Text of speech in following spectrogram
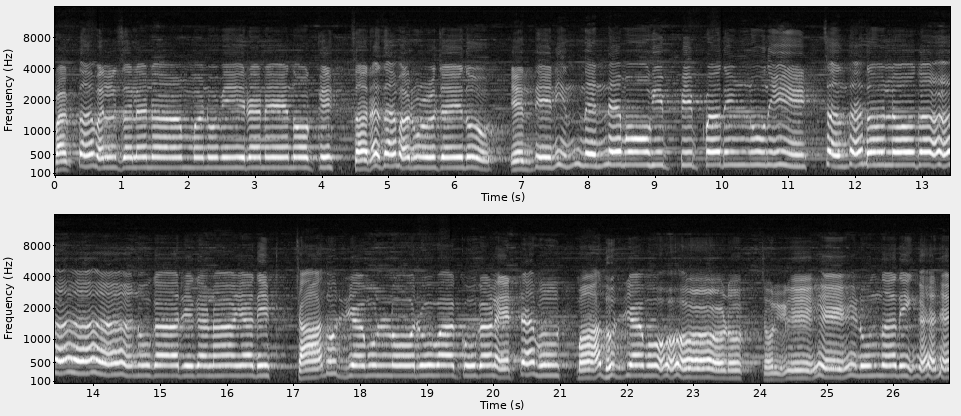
ഭക്തവത്സലനാം മനുവീരനെ നോക്കി സരസമരുൾ ചെയ്തു. എന്തിനിന്നെന്നെ മോഹിപ്പിപ്പതിന്നു നീ സന്തതലോകാനുകാരികളായതി. ചാതുര്യമുള്ളോരു വാക്കുകൾ ഏറ്റവും മാധുര്യമോടു ചൊല്ലിടുന്നതിങ്ങനെ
